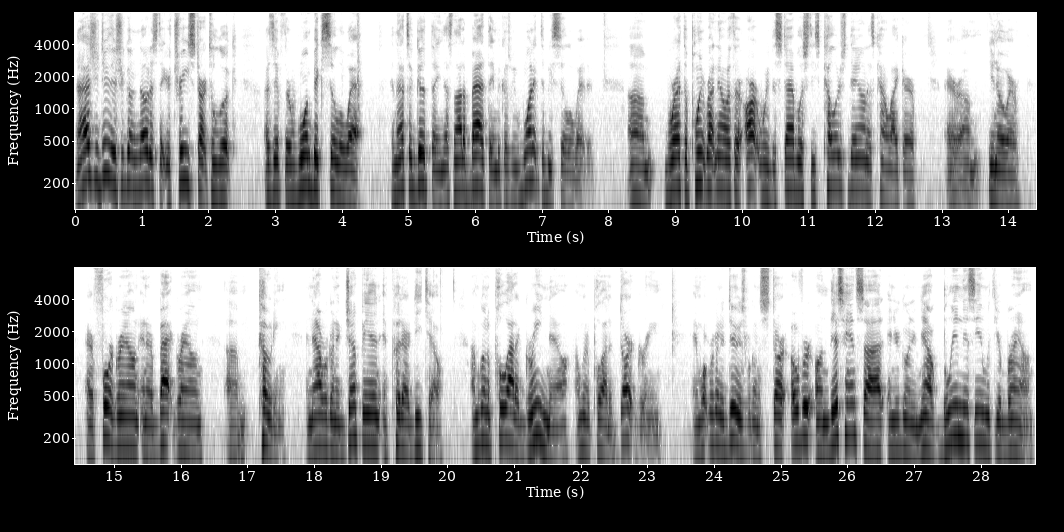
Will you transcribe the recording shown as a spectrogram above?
Now as you do this, you're going to notice that your trees start to look as if they're one big silhouette. And that's a good thing. That's not a bad thing because we want it to be silhouetted. Um, we're at the point right now with our art, we've established these colors down as kind of like our, our um, you know, our, our foreground and our background um, coating. And now we're going to jump in and put our detail. I'm going to pull out a green now. I'm going to pull out a dark green. And what we're going to do is we're going to start over on this hand side and you're going to now blend this in with your brown.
